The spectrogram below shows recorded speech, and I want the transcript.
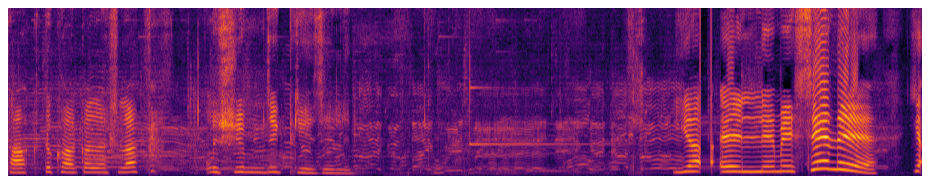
Taktık arkadaşlar. Şimdi gezelim. Ya ellemesene. Ya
